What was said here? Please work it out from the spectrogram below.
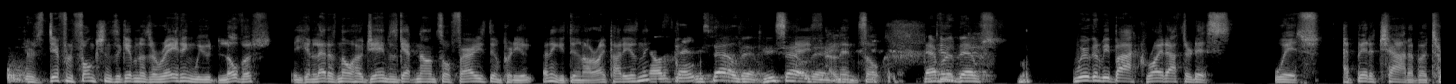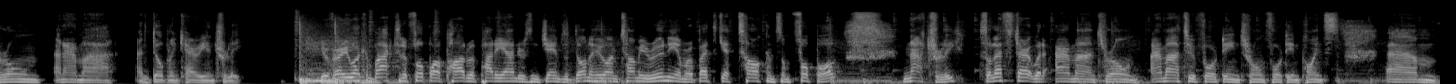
There's different functions of giving us a rating. We would love it. You can let us know how James is getting on so far. He's doing pretty. I think he's doing all right, Paddy, isn't he? He's settled in. He's settled, yeah, he's settled in. in. So never a doubt. We're going to be back right after this with a bit of chat about Tyrone and Armagh and Dublin, Kerry, and Tralee. You're very welcome back to the football pod with Paddy Andrews and James O'Donoghue. I'm Tommy Rooney, and we're about to get talking some football naturally. So let's start with Armagh and Tyrone. Armagh 214, Tyrone 14 points. Um,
